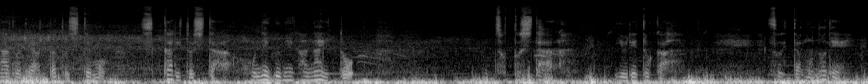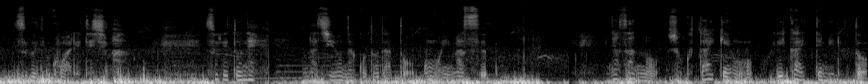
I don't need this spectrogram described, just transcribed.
などであったとしてもしっかりとした骨組みがないとちょっとした揺れとかそういったものですぐに壊れてしまう。それとね同じようなことだと思います。皆さんの食体験を振り返ってみると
